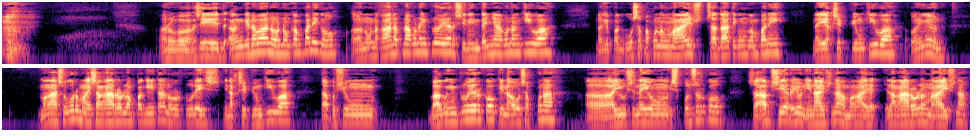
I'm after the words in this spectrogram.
ano ba kasi ang ginawa no nung company ko, uh, nung nakahanap na ako ng employer, sinindan niya ako ng kiwa. Nakipag-usap ako ng maayos sa dati kong company, na i-accept yung kiwa. O ngayon, mga siguro mga isang araw lang pagitan or 2 days, inaccept yung kiwa. Tapos yung bagong employer ko, kinausap ko na, uh, ayusin na yung sponsor ko. Sa Upshare, yun, inayos na. Mga ilang araw lang naayos na.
